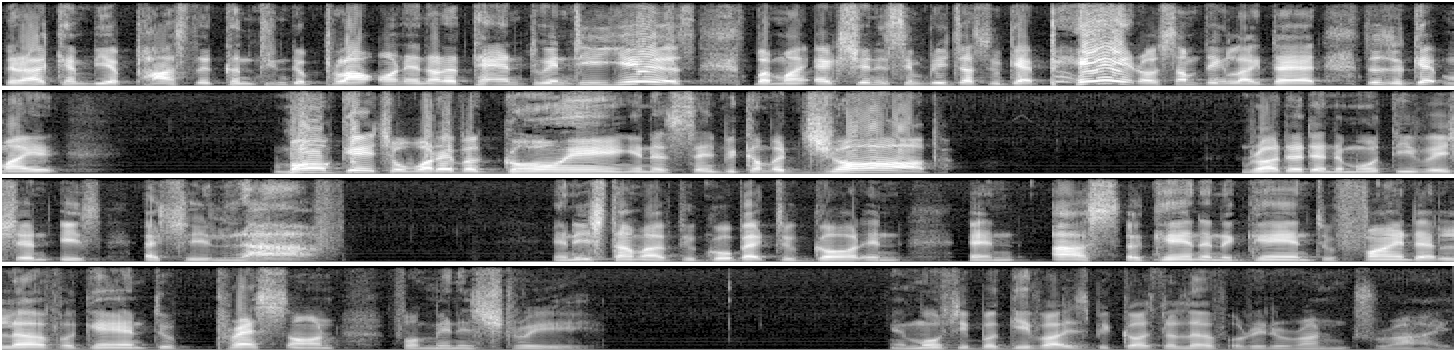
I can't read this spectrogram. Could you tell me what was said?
That I can be a pastor, continue to plow on another 10, 20 years, but my action is simply just to get paid or something like that, just to get my mortgage or whatever going, in a sense, become a job. Rather than the motivation is actually love. And each time I have to go back to God and and us again and again to find that love again, to press on for ministry. And most people give up is because the love already run dry.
